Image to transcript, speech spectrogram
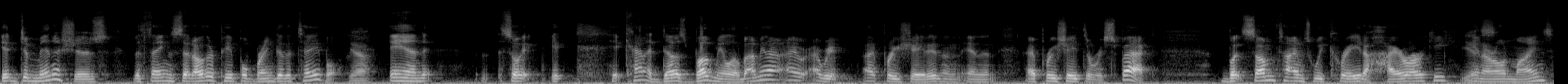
it diminishes the things that other people bring to the table. Yeah. And so it it, it kind of does bug me a little bit. I mean, I I, I, re, I appreciate it and, and I appreciate the respect, but sometimes we create a hierarchy Yes. in our own minds.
